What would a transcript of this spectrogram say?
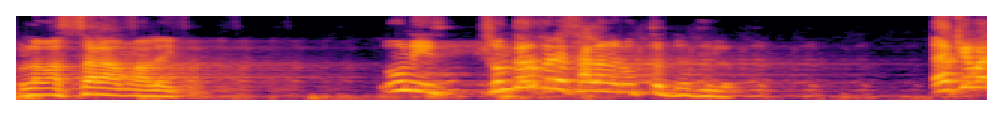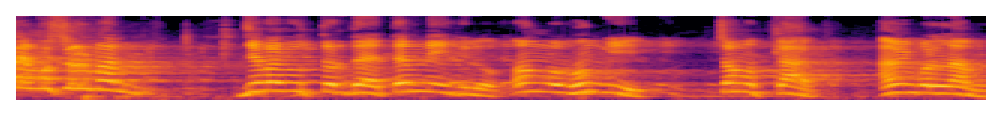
বললাম, আসসালাম আলাইকুম। উনি সুন্দর করে সালামের উত্তরটা দিল। একেবারে মুসলমান যেভাবে উত্তর দেয়, তেমনি দিল। অঙ্গভঙ্গি চমৎকার। আমি বললাম,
